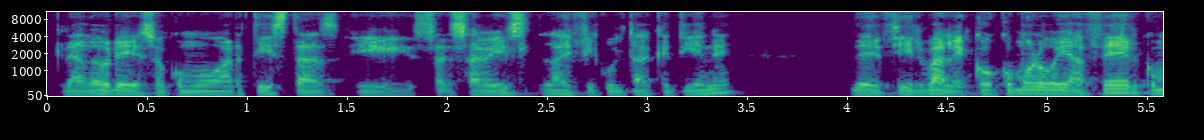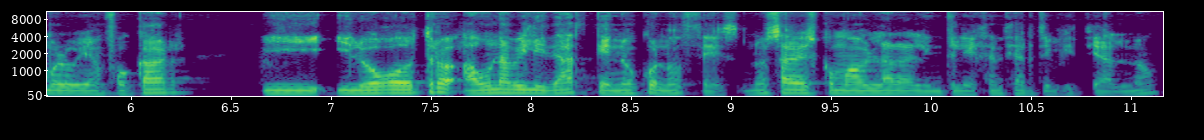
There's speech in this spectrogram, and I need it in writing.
creadores o como artistas eh, sabéis la dificultad que tiene, de decir, vale, ¿cómo lo voy a hacer? ¿Cómo lo voy a enfocar? Y, luego otro, a una habilidad que no conoces, no sabes cómo hablar a la inteligencia artificial, ¿no?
